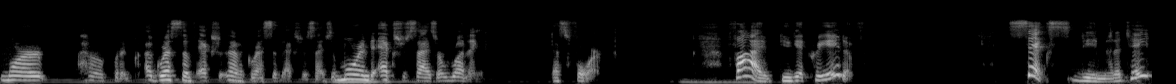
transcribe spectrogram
more I don't know, put aggressive, extra, not aggressive exercise, more into exercise or running. That's four. Five, do you get creative? Six, do you meditate?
